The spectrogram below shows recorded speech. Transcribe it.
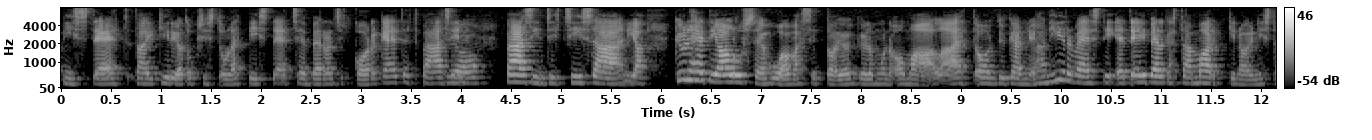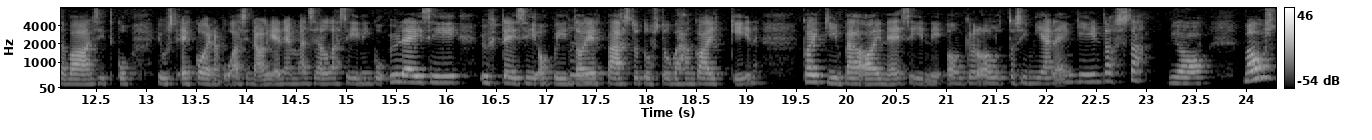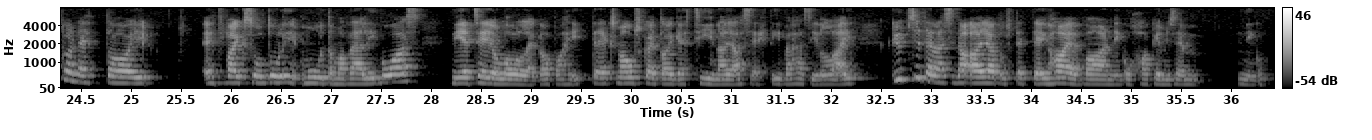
pisteet tai kirjoituksista tulleet pisteet sen verran sit korkeat, että pääsin, Joo. pääsin sit sisään. Ja kyllä heti alussa jo huomasin, että toi on kyllä mun oma ala, että oon tykännyt ihan hirveästi, että ei pelkästään markkinoinnista, vaan sit kun just ekoina vuosina oli enemmän sellaisia niin kuin yleisiä, yhteisiä opintoja, Mm. että pääsi tutustumaan vähän kaikkiin, kaikkiin pääaineisiin, niin on kyllä ollut tosi mielenkiintoista. Joo. Mä uskon, että toi, että vaikka sulla tuli muutama välivuosi, niin että se ei ollut ollenkaan pahitteeksi. Mä uskon, että oikeasti siinä ajassa ehtii vähän sillä lailla kypsytellä sitä ajatusta, ettei hae vaan niinku hakemisen niinku,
